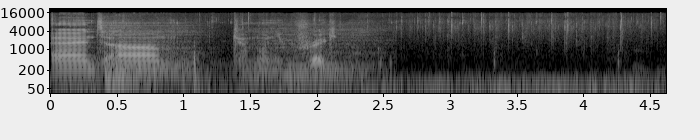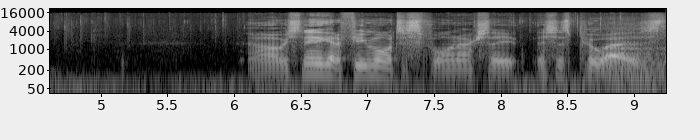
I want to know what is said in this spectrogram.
And, um, come on, you prick. Oh, we just need to get a few more to spawn, actually. This is Puaz,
